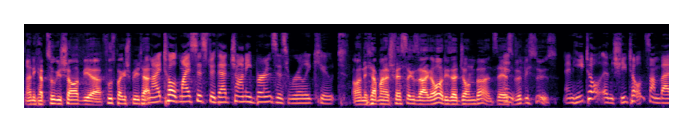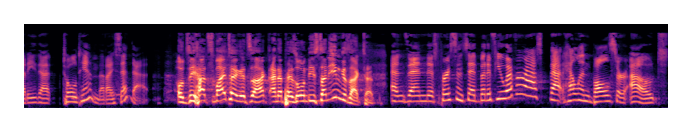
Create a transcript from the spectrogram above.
Und ich habe zugeschaut, wie er Fußball gespielt hat. And I told my sister that Johnny Burns is really cute. Und ich habe meiner Schwester gesagt, oh, dieser John Burns, der ist wirklich süß. And he told, and she told somebody that told him that I said that. Und sie hat's weitergesagt einer Person, die es dann ihm gesagt hat. And then this person said, but if you ever ask that Helen Balzer out,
